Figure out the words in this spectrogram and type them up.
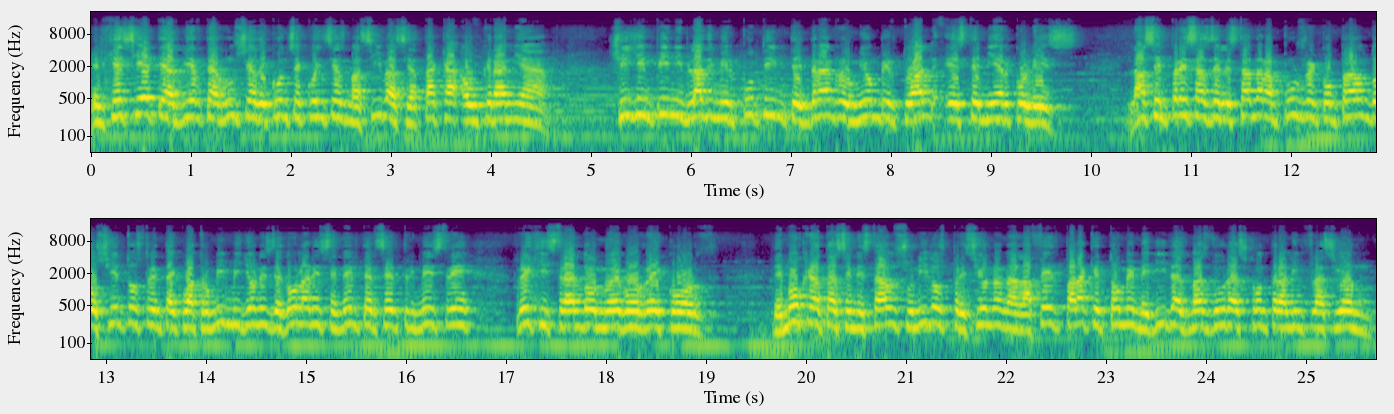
El G7 advierte a Rusia de consecuencias masivas y ataca a Ucrania. Xi Jinping y Vladimir Putin tendrán reunión virtual este miércoles. Las empresas del Standard Poor's recompraron 234 mil millones de dólares en el tercer trimestre, registrando nuevo récord. Demócratas en Estados Unidos presionan a la Fed para que tome medidas más duras contra la inflación.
